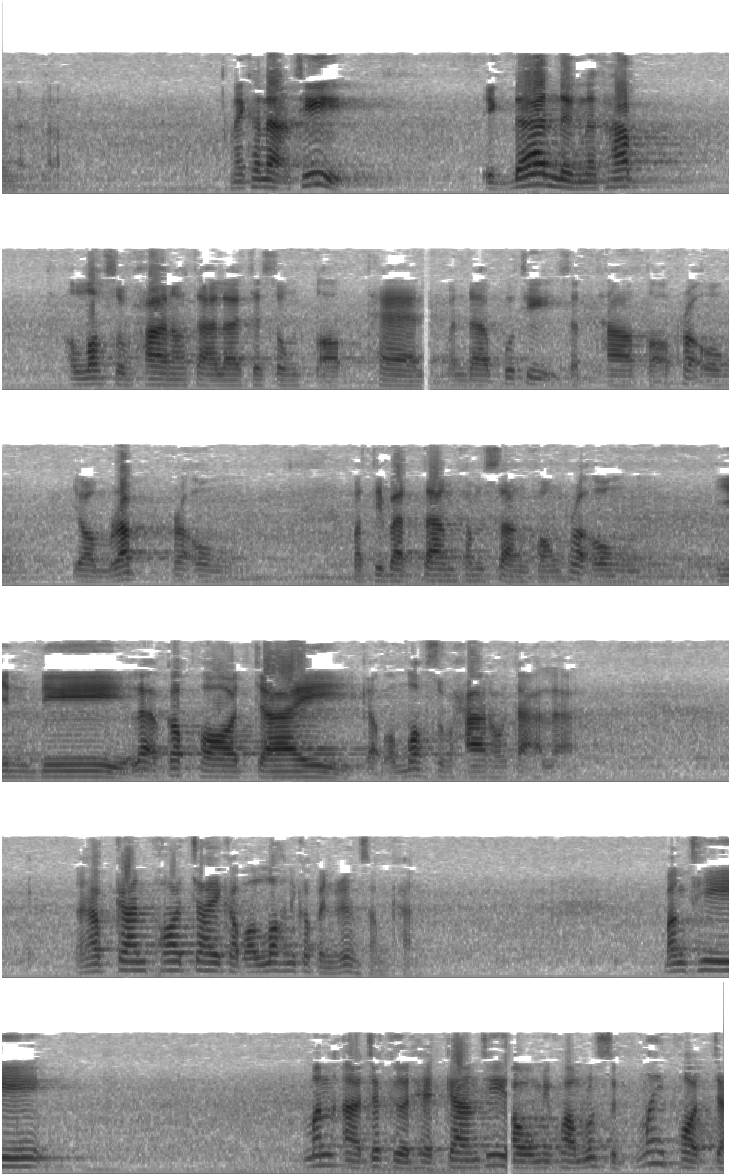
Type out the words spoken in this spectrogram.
มินลาในขณะที่อีกด้านหนึ่งนะครับอัลลอฮ์สุบฮานาอัลตาลาจะทรงตอบแทนบรรดาผู้ที่ศรัทธาต่อพระองค์ ยอมรับพระองค์ ปฏิบัติตามคำสั่งของพระองค์ ยินดีและก็พอใจกับอัลลอฮ์ سبحانه และ تعالى นะครับ การพอใจกับอัลลอฮ์นี่ก็เป็นเรื่องสำคัญบางทีมันอาจจะเกิดเหตุการณ์ที่เรามีความรู้สึกไม่พอใจ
